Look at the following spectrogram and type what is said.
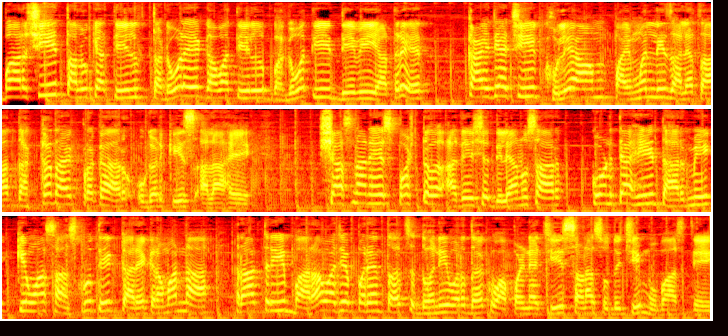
बार्शी तालुक्यातील तडवळे गावातील भगवती देवी यात्रेत कायद्याची खुलेआम पायमल्ली झाल्याचा धक्कादायक प्रकार उघडकीस आला आहे. शासनाने स्पष्ट आदेश दिल्यानुसार कोणत्याही धार्मिक किंवा सांस्कृतिक कार्यक्रमांना रात्री बारा वाजेपर्यंतच ध्वनिवर्धक वापरण्याची सणासुदीची मुभा असते.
